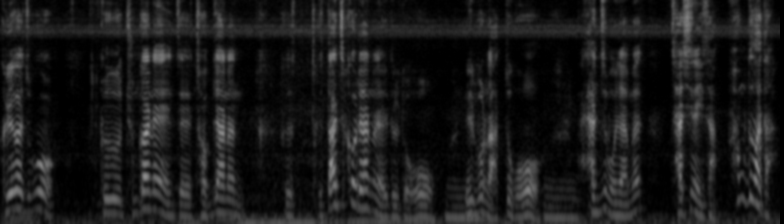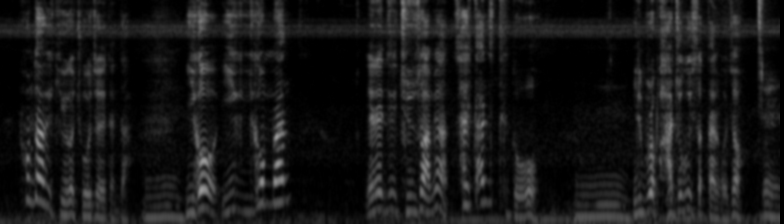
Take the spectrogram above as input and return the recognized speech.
그래가지고 그 중간에 이제 저기 하는 그, 그 딴짓거리 하는 애들도 일부러 놔두고 음, 단지 뭐냐면 자신의 이상 평등하다. 평등하게 기회가 주어져야 된다. 음, 이거 이, 이것만 얘네들이 준수하면 사실 딴짓해도 음, 일부러 봐주고 있었다는 거죠. 예.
